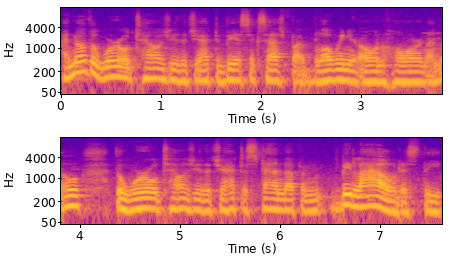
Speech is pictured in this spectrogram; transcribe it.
I know the world tells you that you have to be a success by blowing your own horn. I know the world tells you that you have to stand up and be loud, as the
